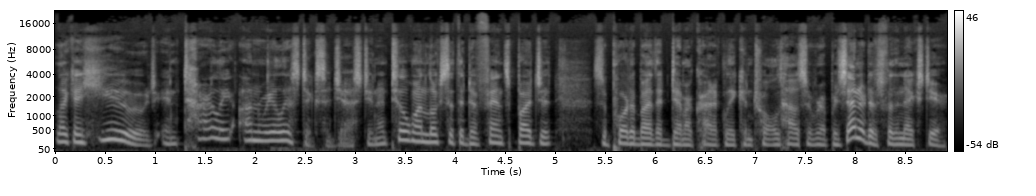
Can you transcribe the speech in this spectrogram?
like a huge, entirely unrealistic suggestion until one looks at the defense budget supported by the democratically controlled House of Representatives for the next year.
